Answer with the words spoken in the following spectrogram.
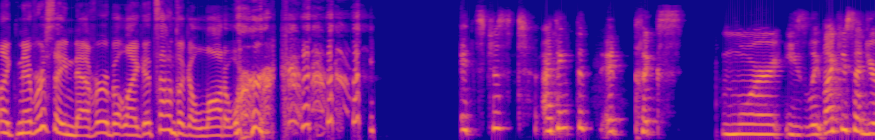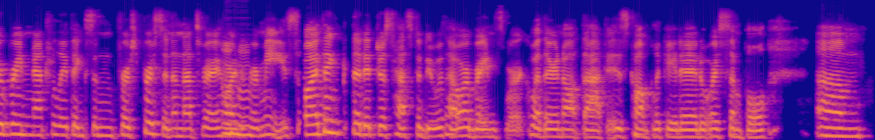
like never say never, but like it sounds like a lot of work. it's just I think that it clicks more easily. Like you said, your brain naturally thinks in first person, and that's very hard Mhm. for me. So I think that it just has to do with how our brains work, whether or not that is complicated or simple. Um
